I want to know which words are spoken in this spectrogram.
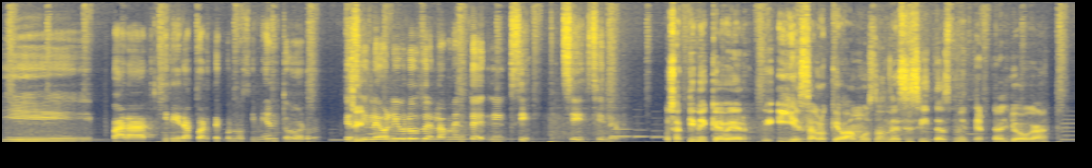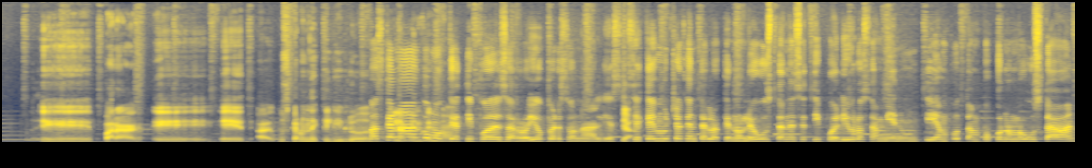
y para adquirir aparte conocimiento, ¿verdad? Que Sí. si leo libros de la mente, sí, sí, sí leo. O sea, tiene que ver, y es a lo que vamos, no necesitas meterte al yoga eh, para eh, eh, buscar un equilibrio. Más que nada mente, como ¿no? que tipo de desarrollo personal y así. Ya. Sé que hay mucha gente a la que no le gustan ese tipo de libros, a mí en un tiempo tampoco no me gustaban,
